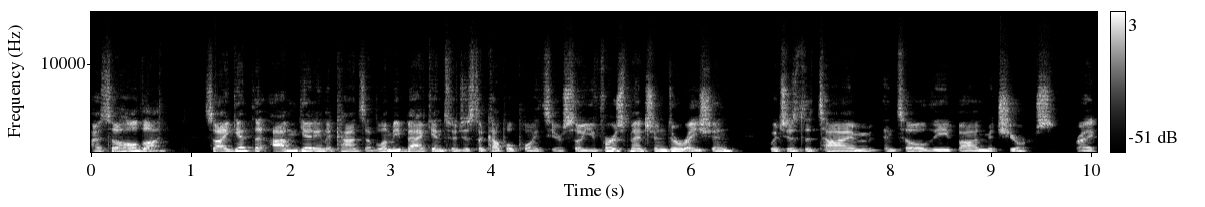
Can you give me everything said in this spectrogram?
All right, so hold on. So I get the I'm getting the concept. Let me back into just a couple points here. So you first mentioned duration, which is the time until the bond matures, right?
